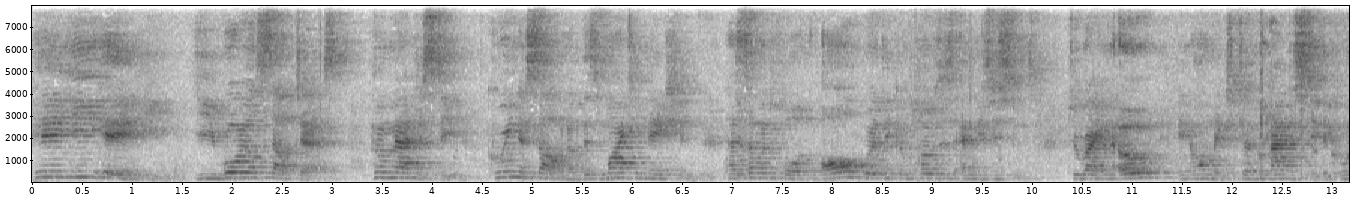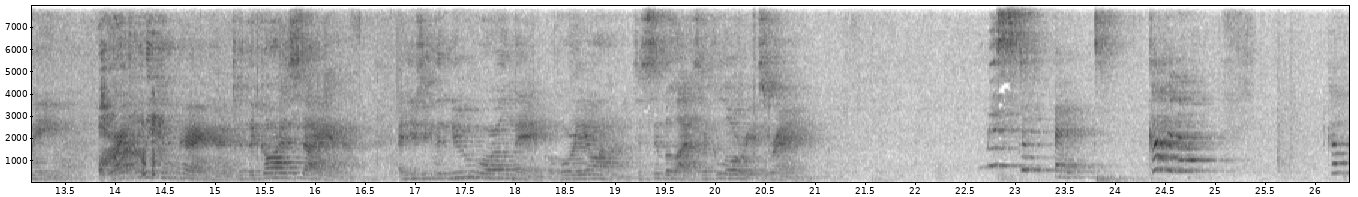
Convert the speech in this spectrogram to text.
Hear ye, hear ye, ye royal subjects. Her Majesty, Queen and Sovereign of this mighty nation, has summoned forth all worthy composers and musicians to write an ode in homage to Her Majesty the Queen, rightfully comparing her to the goddess Diana, and using the new royal name of Oriana to symbolize her glorious reign. Mr. Bennet, come on up. Come.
